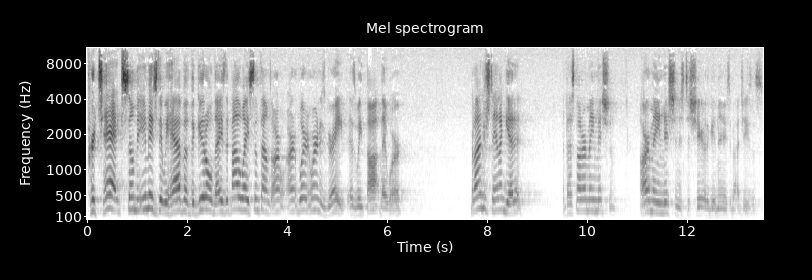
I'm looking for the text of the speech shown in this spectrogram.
protect some image that we have of the good old days that, by the way, sometimes aren't, aren't, weren't, weren't as great as we thought they were. But I understand, I get it. But that's not our main mission. Our main mission is to share the good news about Jesus.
